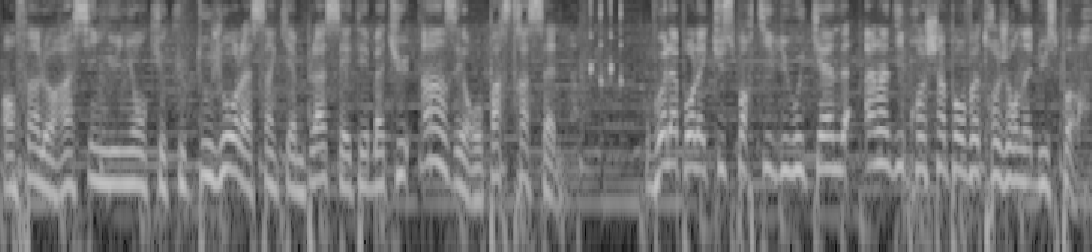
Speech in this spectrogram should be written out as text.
Enfin le Racing Union qui occupe toujours la cinquième place a été battu 1 0 par Strassen. Voilà pour l'actu sportive du week-end. À lundi prochain pour votre journal du sport.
